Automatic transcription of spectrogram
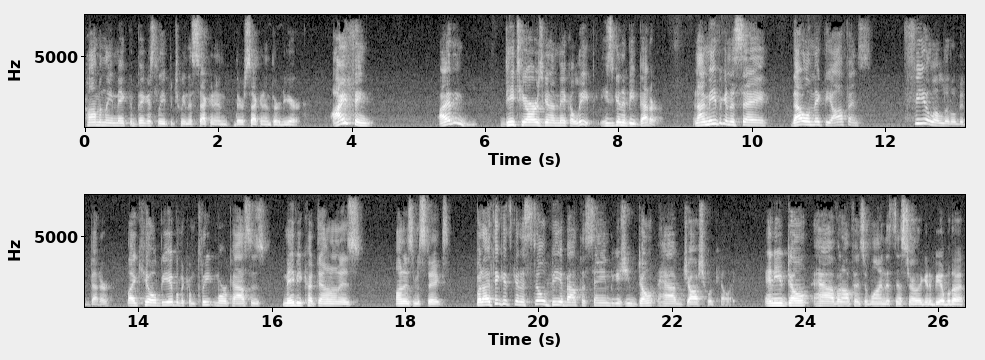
commonly make the biggest leap between the second and their second and third year. I think I think DTR is going to make a leap. He's going to be better. And I'm even going to say that will make the offense feel a little bit better. Like he'll be able to complete more passes, maybe cut down on his on his mistakes. But I think it's going to still be about the same because you don't have Joshua Kelly. And you don't have an offensive line that's necessarily going to be able to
